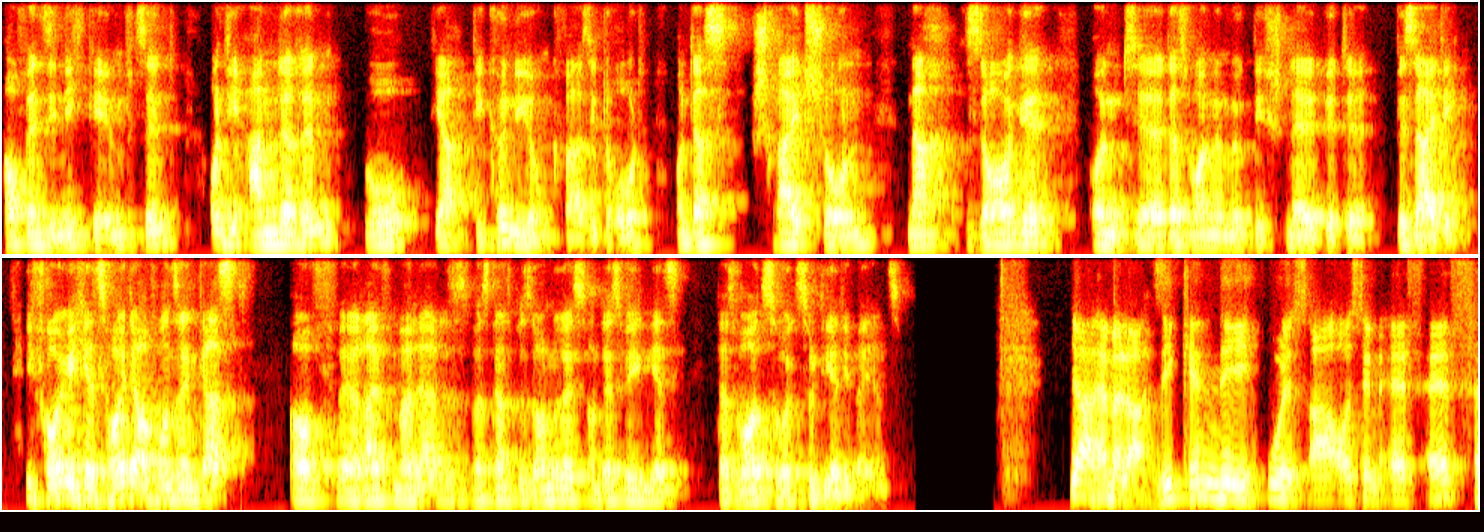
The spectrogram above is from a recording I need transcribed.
auch wenn sie nicht geimpft sind, und die anderen, wo ja die Kündigung quasi droht. Und das schreit schon nach Sorge und äh, das wollen wir möglichst schnell bitte beseitigen. Ich freue mich jetzt heute auf unseren Gast, auf äh, Ralf Möller. Das ist was ganz Besonderes und deswegen jetzt das Wort zurück zu dir, lieber Jens. Ja, Herr Möller, Sie kennen die USA aus dem FF, äh,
